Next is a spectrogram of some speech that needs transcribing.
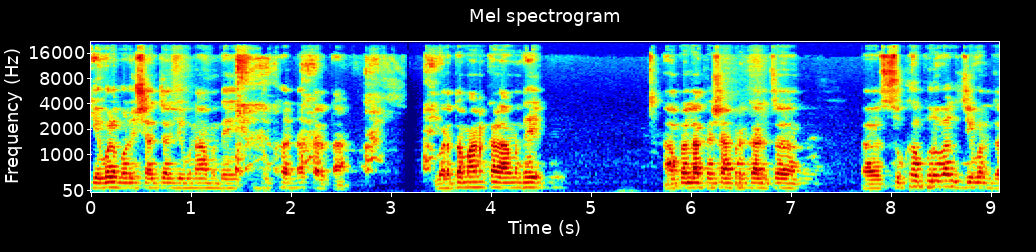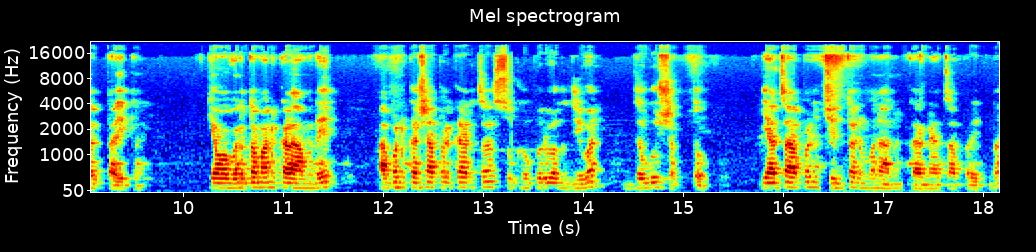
केवळ मनुष्याच्या जीवनामध्ये दुःख न करता वर्तमान काळामध्ये आपल्याला कशा प्रकारचं सुखपूर्वक जीवन जगता येतं? किंवा वर्तमान काळामध्ये आपण कशा प्रकारचं सुखपूर्वक जीवन जगू शकतो? याचा आपण चिंतन मनन करण्याचा प्रयत्न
